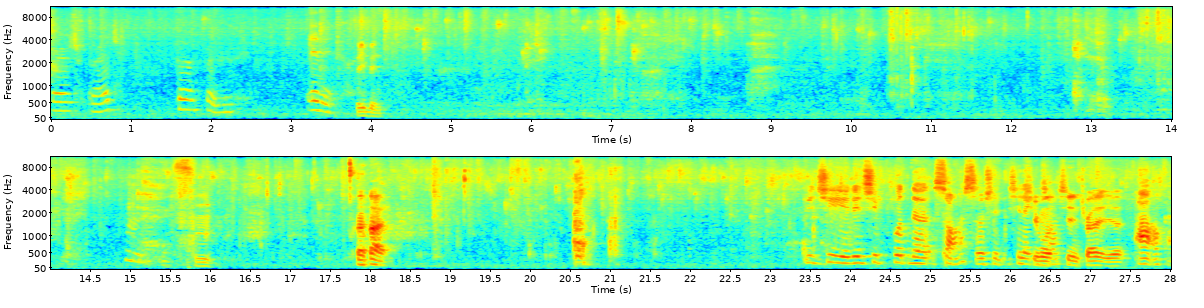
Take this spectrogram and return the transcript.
There's Fred. The thing. It is. How you been? Hmm. Did she did she put the sauce or she she like she the won't. sauce? She didn't try it yet. Ah, okay.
